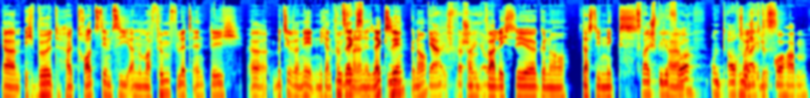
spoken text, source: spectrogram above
Ähm, ich würde halt trotzdem sie an Nummer 5 letztendlich, äh, beziehungsweise, nee, nicht an 5, sondern an eine 6 mhm. sehen, genau. Ja, ich wahrscheinlich ähm, auch. Weil ich sehe, genau, dass die Knicks zwei Spiele ähm, vor und auch ein zwei leichtes. Spiele vorhaben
